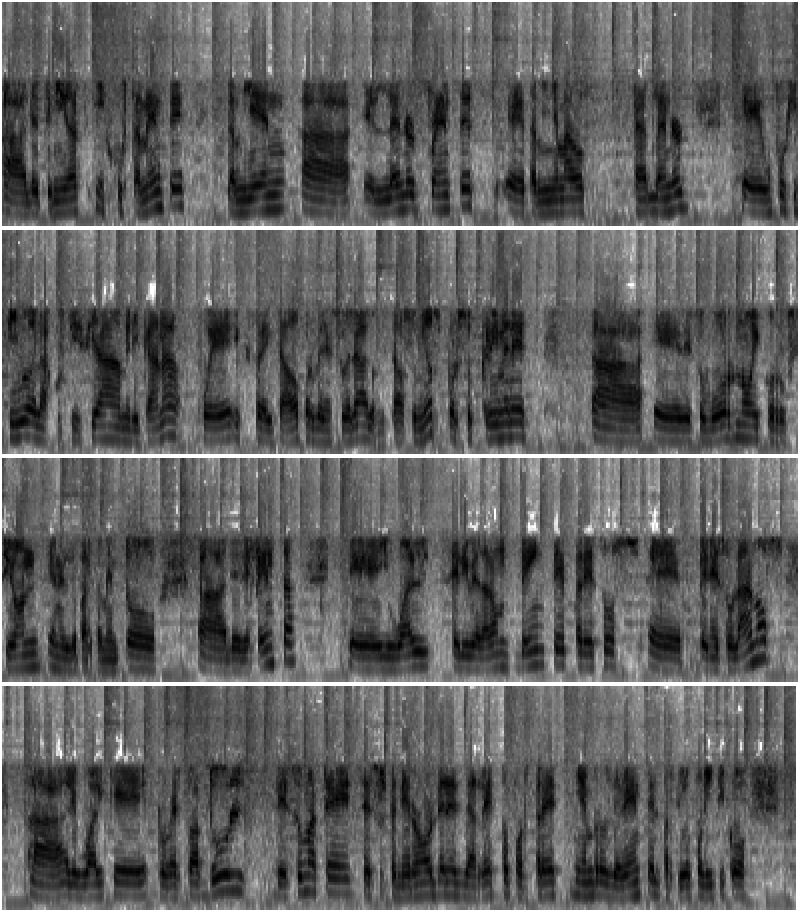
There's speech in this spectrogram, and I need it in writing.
uh, detenidas injustamente. También uh, Leonard Francis, eh, también llamado Fat Leonard, eh, un fugitivo de la justicia americana, fue extraditado por Venezuela a los Estados Unidos por sus crímenes eh, de soborno y corrupción en el Departamento de Defensa. Igual se liberaron 20 presos venezolanos, al igual que Roberto Abdul de Súmate, se suspendieron órdenes de arresto por tres miembros de 20, el partido político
